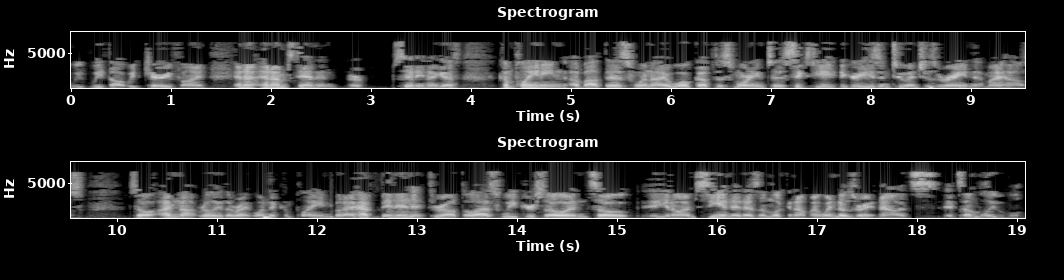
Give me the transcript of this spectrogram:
We we thought we'd carry fine, and I, and I'm standing or sitting, I guess, complaining about this when I woke up this morning to 68 degrees and two inches of rain at my house. So I'm not really the right one to complain, but I have been in it throughout the last week or so. And so, you know, I'm seeing it as I'm looking out my windows right now. It's, it's unbelievable.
